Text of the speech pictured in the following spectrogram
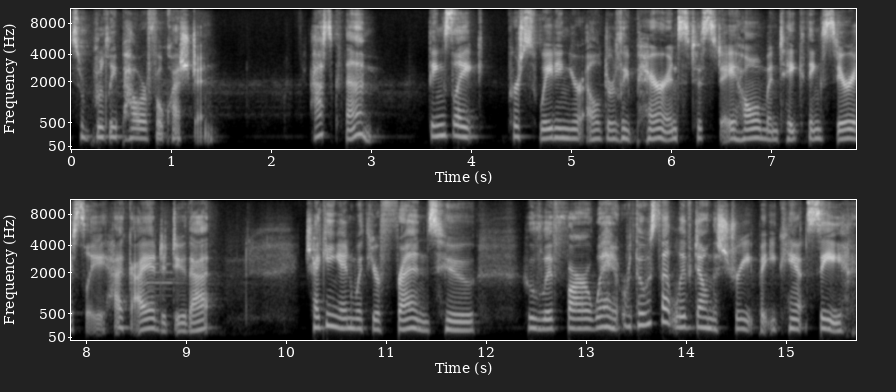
is a really powerful question. Ask them. Things like persuading your elderly parents to stay home and take things seriously. Heck, I had to do that. Checking in with your friends who who live far away or those that live down the street but you can't see.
